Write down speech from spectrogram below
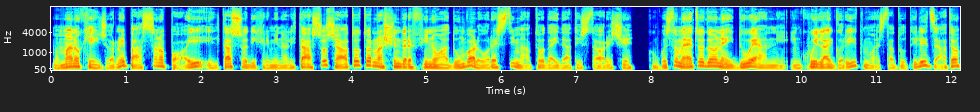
Man mano che i giorni passano, poi, il tasso di criminalità associato torna a scendere fino ad un valore stimato dai dati storici. Con questo metodo, nei due anni in cui l'algoritmo è stato utilizzato,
